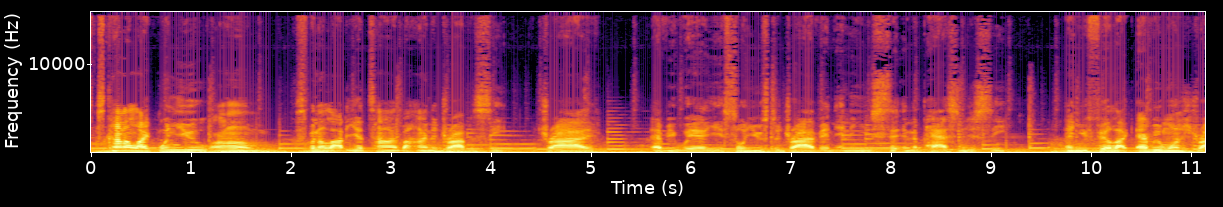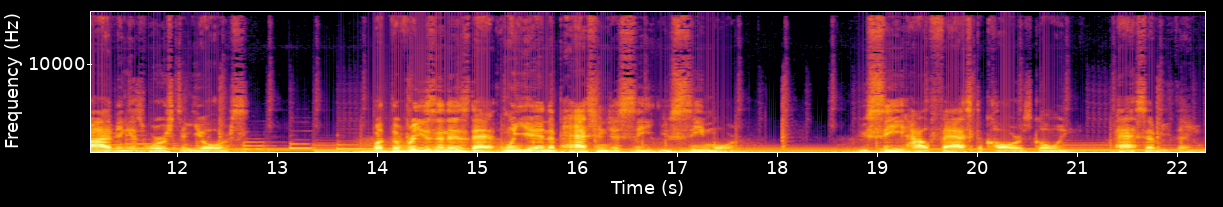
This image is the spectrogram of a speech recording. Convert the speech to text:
It's kind of like when you um, spend a lot of your time behind the driver's seat, drive everywhere. You're so used to driving, and then you sit in the passenger seat, and you feel like everyone's driving is worse than yours. But the reason is that when you're in the passenger seat, you see more. You see how fast the car is going past everything.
